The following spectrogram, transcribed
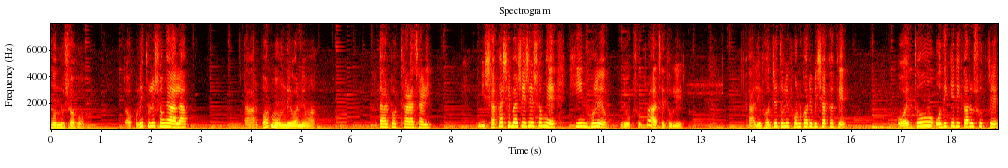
বন্ধুসহ। তখনই তুলির সঙ্গে আলাপ, তারপর মন দেওয়া নেওয়া, তারপর ছাড়াছাড়ি। বিশাখা শিবাশিসের সঙ্গে ক্ষীণ হলেও যোগসূত্র আছে তুলির। কালীভদ্রে তুলি ফোন করে বিশাখাকে, হয়তো ওদিকেরই কারও সূত্রে।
